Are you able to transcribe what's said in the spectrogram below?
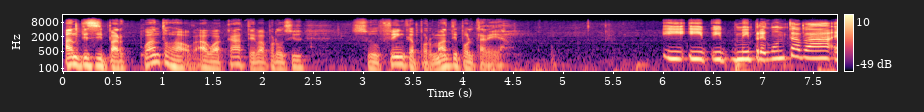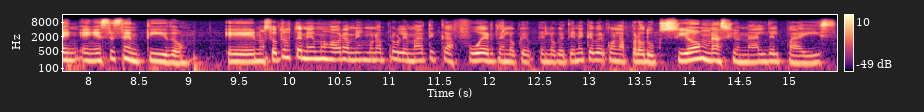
anticipar cuántos agu- aguacates va a producir su finca por mate y por tarea. Y, mi pregunta va en, ese sentido. Eh, nosotros tenemos ahora mismo una problemática fuerte en lo, que, en lo que tiene que ver con la producción nacional del país.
